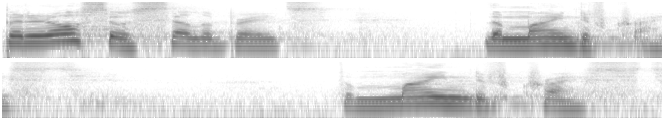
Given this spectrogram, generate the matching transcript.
But it also celebrates the mind of Christ. The mind of Christ.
